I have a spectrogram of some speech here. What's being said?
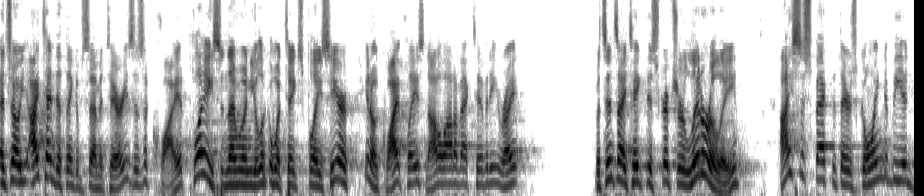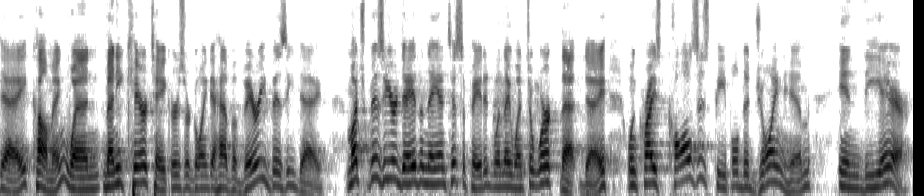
and so I tend to think of cemeteries as a quiet place. And then when you look at what takes place here, you know, quiet place, not a lot of activity, right? But since I take this scripture literally, I suspect that there's going to be a day coming when many caretakers are going to have a very busy day. Much busier day than they anticipated when they went to work that day, when Christ calls his people to join him in the air.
